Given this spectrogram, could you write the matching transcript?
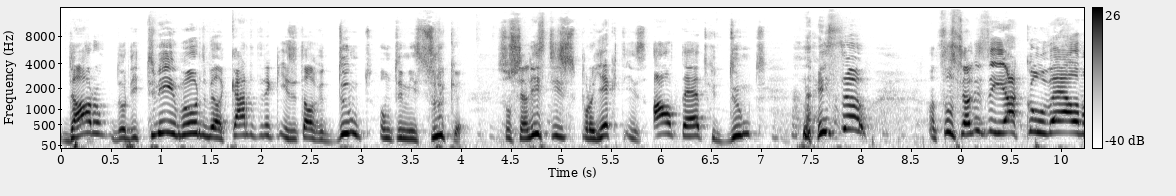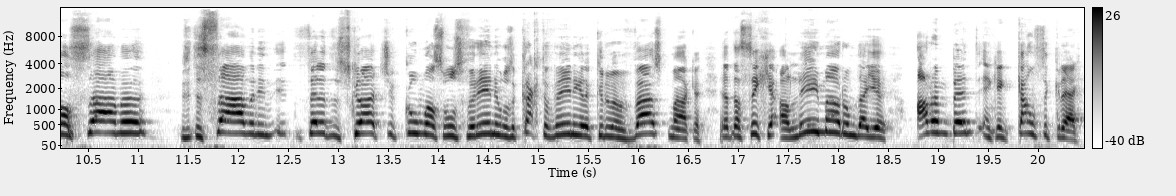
daarom, door die twee woorden bij elkaar te trekken, is het al gedoemd om te mislukken. Socialistisch project is altijd gedoemd. Dat is zo. Want socialisten, ja, komen wij allemaal samen. We zitten samen in hetzelfde schuitje. Kom, als we ons verenigen, onze krachten verenigen, dan kunnen we een vuist maken. Dat zeg je alleen maar omdat je arm bent en geen kansen krijgt.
